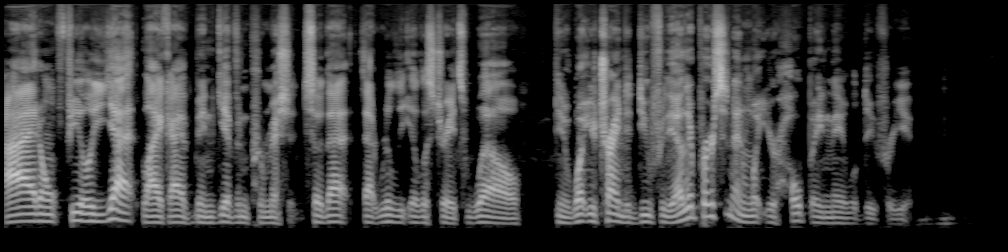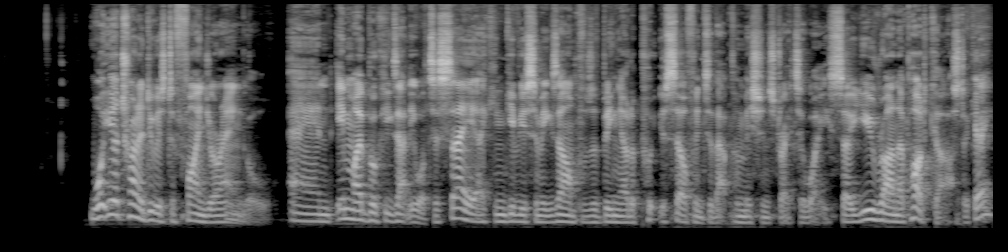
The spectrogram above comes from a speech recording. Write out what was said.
I don't feel yet like I've been given permission. So that that really illustrates well you know what you're trying to do for the other person and what you're hoping they will do for you. What you're trying to do is to find your angle. And in my book exactly what to say i can give you some examples of being able to put yourself into that permission straight away. So you run a podcast okay?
